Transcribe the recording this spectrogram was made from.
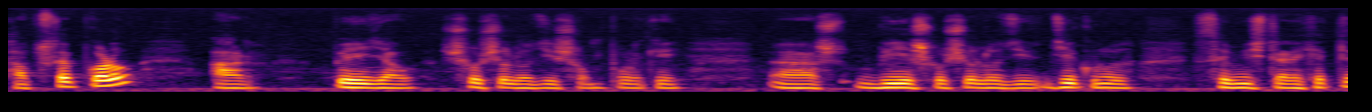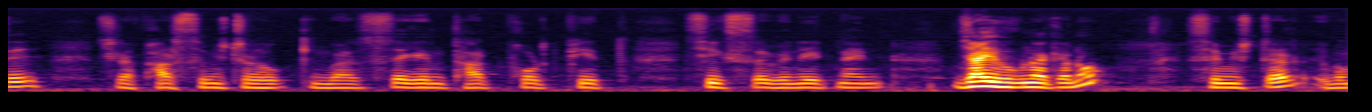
সাবস্ক্রাইব করো আর পেয়ে যাও সোশিওলজি সম্পর্কে বিএ সোশিওলজি যে কোনো সেমিস্টারের ক্ষেত্রে, সেটা ফার্স্ট সেমিস্টার হোক কিংবা second third fourth fifth six seven eight nine যাই হোক না কেন সেমিস্টার এবং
